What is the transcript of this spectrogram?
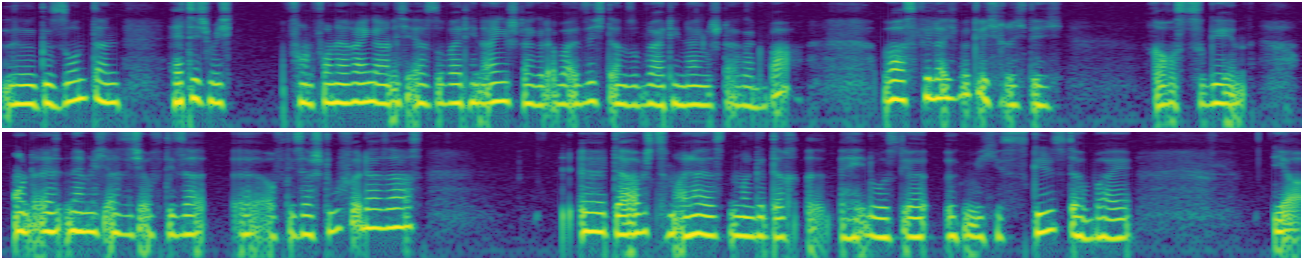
äh, gesund, dann hätte ich mich von vornherein gar nicht erst so weit hineingesteigert. Aber als ich dann so weit hineingesteigert war, war es vielleicht wirklich richtig, rauszugehen. Und äh, nämlich als ich auf dieser, äh, auf dieser Stufe da saß, äh, da habe ich zum allerersten Mal gedacht, äh, hey, du hast ja irgendwelche Skills dabei. Ja,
